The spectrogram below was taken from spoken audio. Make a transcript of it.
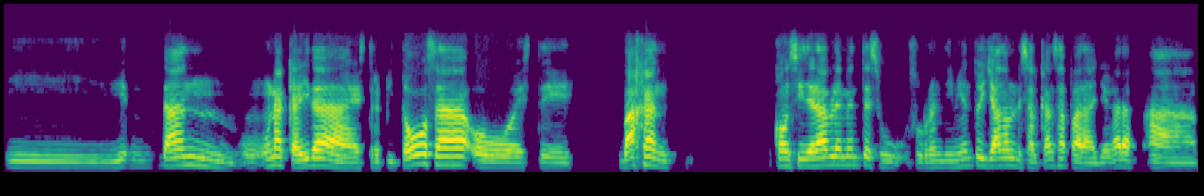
y dan una caída estrepitosa o este, bajan considerablemente su, su rendimiento y ya no les alcanza para llegar a, a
